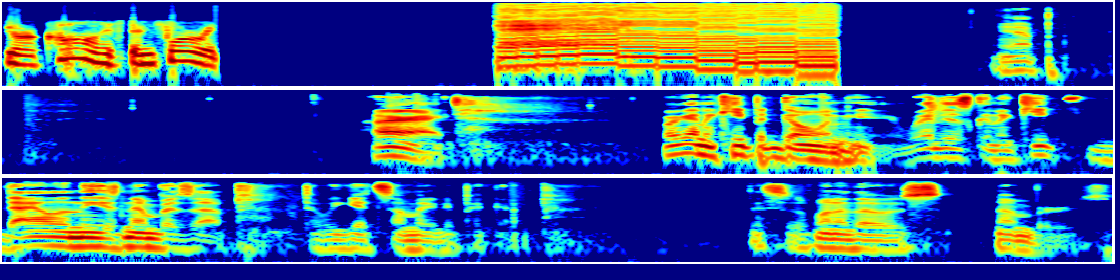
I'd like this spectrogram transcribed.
Your call has been forwarded. Yep. All right. We're going to keep it going here. We're just going to keep dialing these numbers up till we get somebody to pick up. This is one of those numbers.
